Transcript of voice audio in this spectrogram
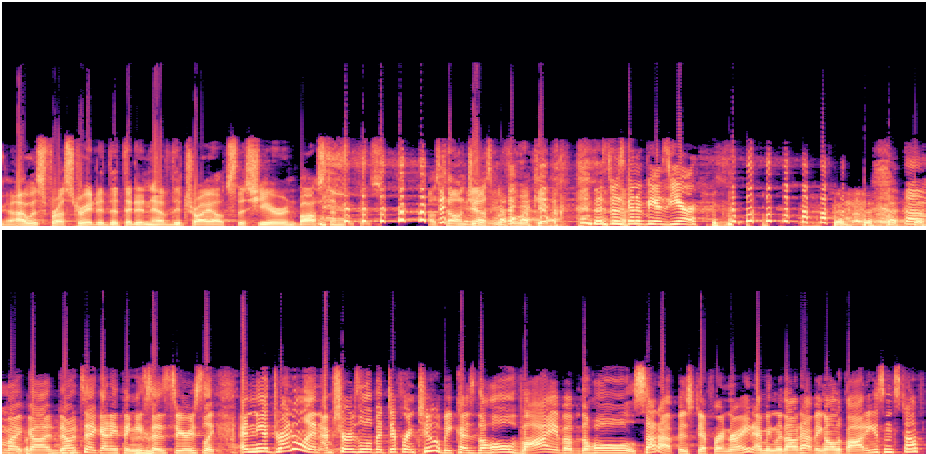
Yeah, I was frustrated that they didn't have the tryouts this year in Boston because I was telling Jess before we came. This was going to be his year. oh my God. Don't take anything he says seriously. And the adrenaline, I'm sure, is a little bit different too because the whole vibe of the whole setup is different, right? I mean, without having all the bodies and stuff.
